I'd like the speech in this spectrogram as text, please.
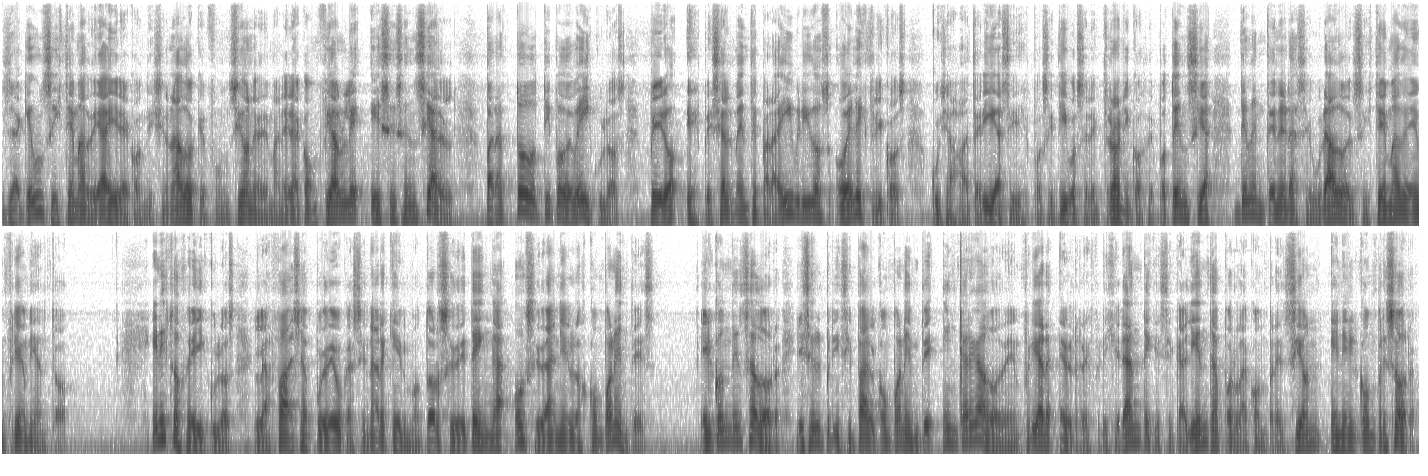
ya que un sistema de aire acondicionado que funcione de manera confiable es esencial para todo tipo de vehículos, pero especialmente para híbridos o eléctricos, cuyas baterías y dispositivos electrónicos de potencia deben tener asegurado el sistema de enfriamiento. En estos vehículos, la falla puede ocasionar que el motor se detenga o se dañen los componentes. El condensador es el principal componente encargado de enfriar el refrigerante que se calienta por la compresión en el compresor.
